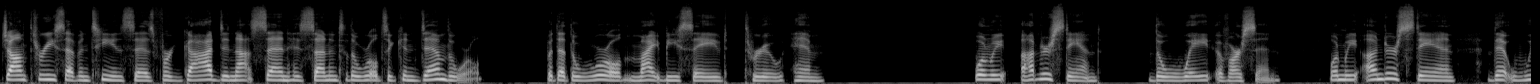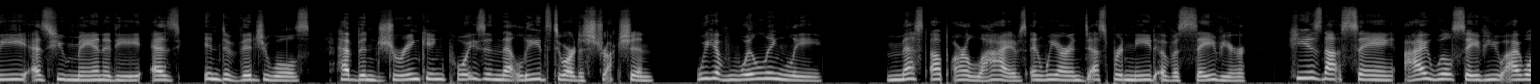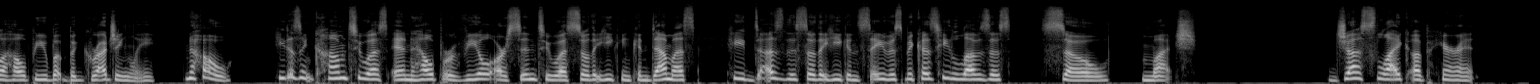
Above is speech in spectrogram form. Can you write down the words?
John 3:17 says, "For God did not send his son into the world to condemn the world, but that the world might be saved through him." When we understand the weight of our sin, when we understand that we as humanity, as individuals, have been drinking poison that leads to our destruction, we have willingly messed up our lives and we are in desperate need of a savior he is not saying, I will save you, I will help you, but begrudgingly. No, He doesn't come to us and help reveal our sin to us so that He can condemn us. He does this so that He can save us because He loves us so much. Just like a parent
